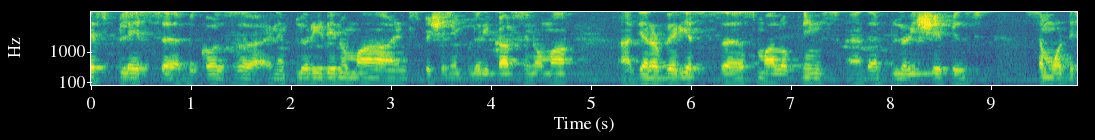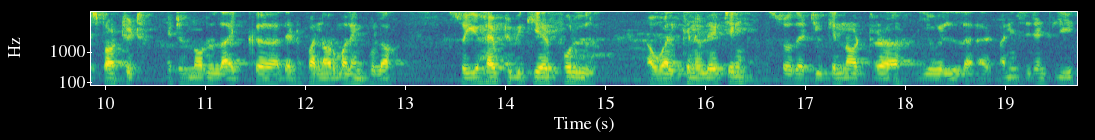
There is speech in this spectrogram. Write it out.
best place uh, because uh, an ampullary adenoma and especially ampullary carcinoma, uh, there are various uh, small openings and the ampullary shape is somewhat distorted. It is not like uh, that of a normal ampulla. So you have to be careful uh, while cannulating so that you cannot you will unincidentally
